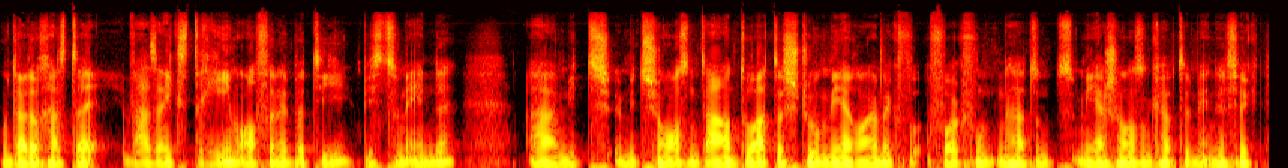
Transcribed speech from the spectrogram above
und dadurch hast du, war es eine extrem offene Partie bis zum Ende äh, mit, mit Chancen da und dort, dass Sturm mehr Räume vorgefunden hat und mehr Chancen gehabt im Endeffekt.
